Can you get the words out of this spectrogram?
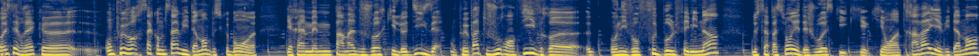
Ouais, c'est vrai que euh, on peut voir ça comme ça évidemment, parce que bon, euh, il y a quand même pas mal de joueurs qui le disent. On peut pas toujours en vivre euh, au niveau football féminin de sa passion. Il y a des joueuses qui, qui, qui ont un travail évidemment.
